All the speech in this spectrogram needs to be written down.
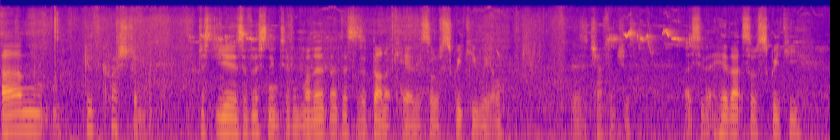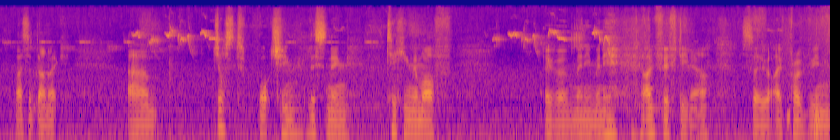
Um, good question. Just years of listening to them. Well, there- there- this is a Dunnock here, the sort of squeaky wheel. There's a chaffinches. Let's see that. Hear that sort of squeaky. That's a dunnock. Um, just watching, listening, ticking them off over many, many. I'm 50 now, so I've probably been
